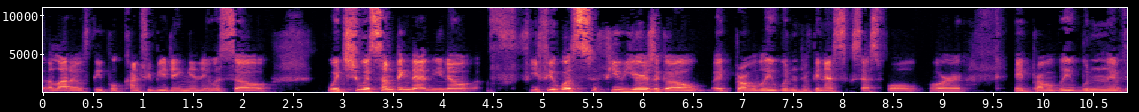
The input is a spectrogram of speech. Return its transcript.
a lot of people contributing, and it was so, which was something that you know, if it was a few years ago, it probably wouldn't have been as successful, or it probably wouldn't have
